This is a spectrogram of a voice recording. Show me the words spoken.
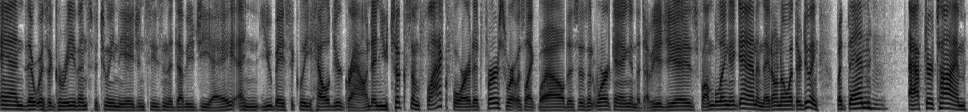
and there was a grievance between the agencies and the WGA, and you basically held your ground, and you took some flack for it at first, where it was like, "Well, this isn't working," and the WGA is fumbling again, and they don't know what they're doing. But then, mm-hmm. after time,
